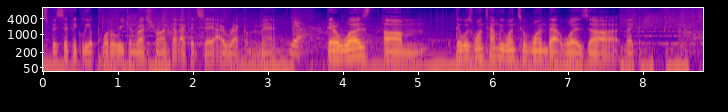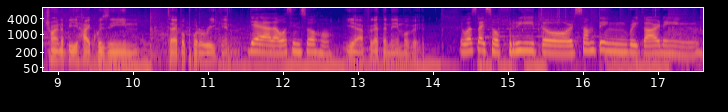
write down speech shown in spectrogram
specifically a Puerto Rican restaurant that I could say I recommend. Yeah. There was um, there was one time we went to one that was uh, like trying to be high cuisine type of Puerto Rican. Yeah, that was in Soho. Yeah, I forgot the name of it. It was like sofrito or something regarding.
